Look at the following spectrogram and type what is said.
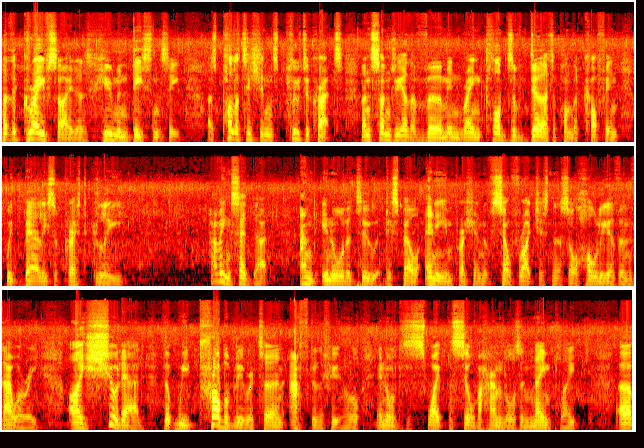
at the graveside of human decency, as politicians, plutocrats, and sundry other vermin rain clods of dirt upon the coffin with barely suppressed glee. Having said that, and in order to dispel any impression of self righteousness or holier than thouery, I should add that we'd probably return after the funeral in order to swipe the silver handles and nameplate. Uh,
